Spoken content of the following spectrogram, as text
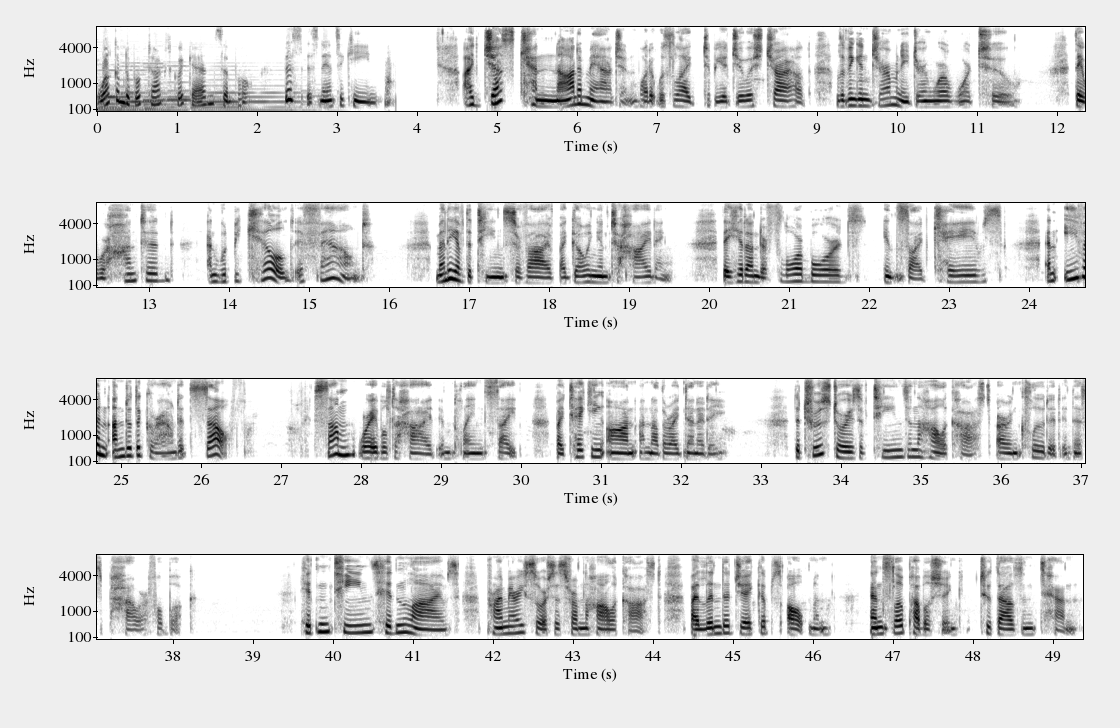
Welcome to Book Talks Quick and Simple. This is Nancy Keane. I just cannot imagine what it was like to be a Jewish child living in Germany during World War II. They were hunted and would be killed if found. Many of the teens survived by going into hiding. They hid under floorboards, inside caves, and even under the ground itself. Some were able to hide in plain sight by taking on another identity. The true stories of teens in the Holocaust are included in this powerful book. Hidden Teens, Hidden Lives Primary Sources from the Holocaust by Linda Jacobs Altman, Enslow Publishing, 2010.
